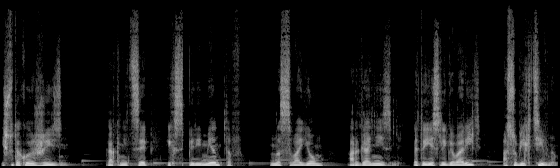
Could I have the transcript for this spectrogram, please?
И что такое жизнь, как не цепь экспериментов – на своем организме. Это если говорить о субъективном.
